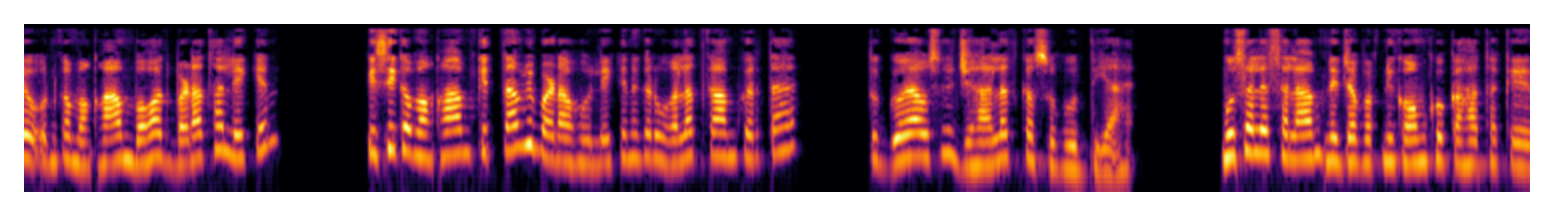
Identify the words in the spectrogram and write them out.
ان کا مقام بہت بڑا تھا، لیکن کسی کا مقام کتنا بھی بڑا ہو، لیکن اگر وہ غلط کام کرتا ہے تو گویا اس نے جہالت کا ثبوت دیا ہے۔ موسی علیہ السلام نے جب اپنی قوم کو کہا تھا کہ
